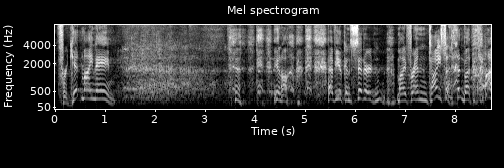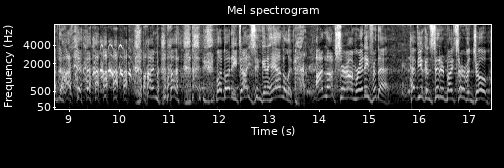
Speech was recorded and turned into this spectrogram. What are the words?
forget my name. you know, have you considered my friend Tyson? but I'm not. I'm, my buddy Tyson can handle it. I'm not sure I'm ready for that. Have you considered my servant Job?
